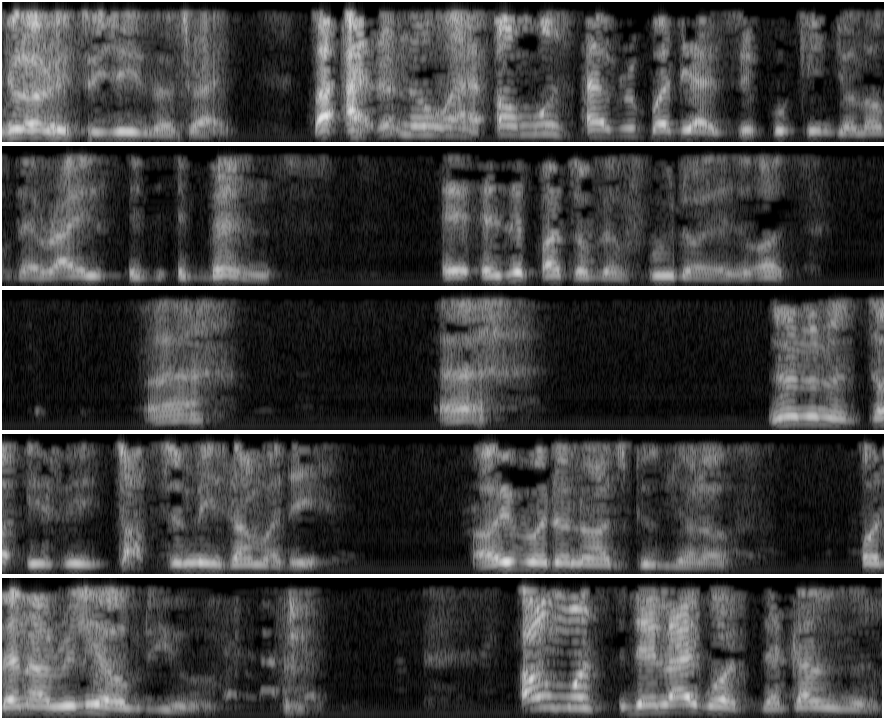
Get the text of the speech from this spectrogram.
Glory to Jesus Christ. But I don't know why. Almost everybody I see cooking jollof, the rice, it, it bends. Is it part of the food or is it what? Uh, uh, no, no, no. Talk, you see, talk to me, somebody. Or you don't know how to cook jollof. Oh, then I really helped you. Almost, they like what? The council.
